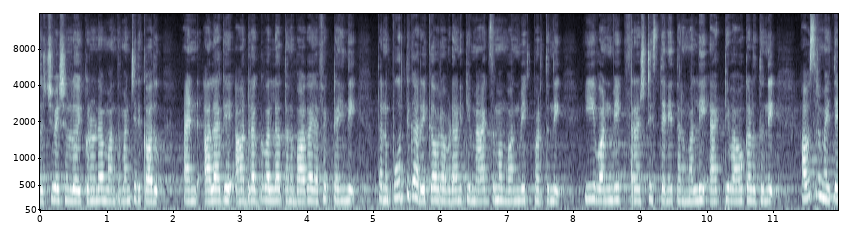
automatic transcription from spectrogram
సిచ్యువేషన్లో ఇక్కడ ఉండడం అంత మంచిది కాదు. అండ్ అలాగే ఆ డ్రగ్ వల్ల తను బాగా ఎఫెక్ట్ అయింది. తను పూర్తిగా రికవర్ అవ్వడానికి మ్యాక్సిమం వన్ వీక్ పడుతుంది. ఈ వన్ వీక్ రెస్ట్ ఇస్తేనే తను మళ్ళీ యాక్టివ్ అవ్వగలుగుతుంది. అవసరమైతే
